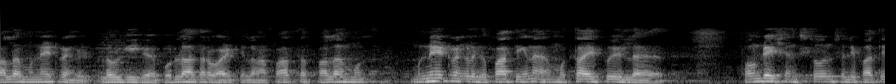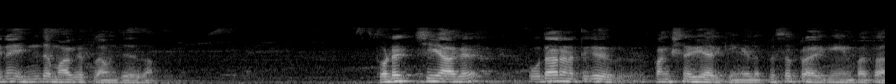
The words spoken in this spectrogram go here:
பல முன்னேற்றங்கள் லௌகீக பொருளாதார வாழ்க்கையில் நான் பார்த்த பல முன்னேற்றங்களுக்கு பார்த்தீங்கன்னா முத்தாய்ப்பு இல்லை ஃபவுண்டேஷன் ஸ்டோன் சொல்லி பார்த்தீங்கன்னா இந்த மார்க்கத்தில் அமைஞ்சது தான் தொடர்ச்சியாக உதாரணத்துக்கு ஃபங்க்ஷனரியாக இருக்கீங்க இல்லை ப்ரிசப்டாக இருக்கீங்கன்னு பார்த்தா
